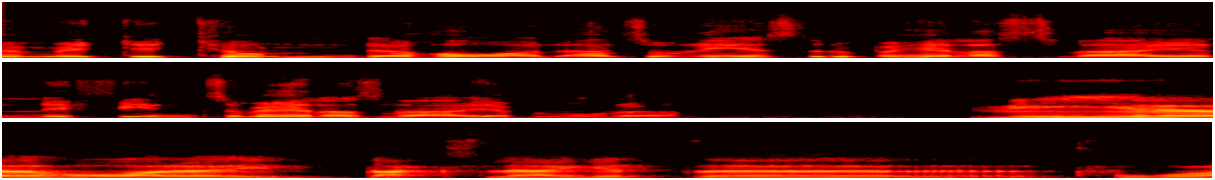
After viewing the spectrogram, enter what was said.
hur mycket kunder har du? Alltså reser du på hela Sverige? Ni finns över hela Sverige förmodar jag? Vi eh, har i dagsläget eh, två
